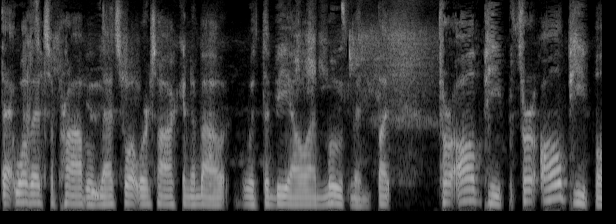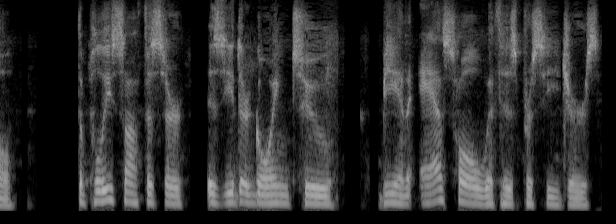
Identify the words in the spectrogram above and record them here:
that well that's a problem. That's what we're talking about with the BLM movement. But for all people for all people, the police officer is either going to be an asshole with his procedures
